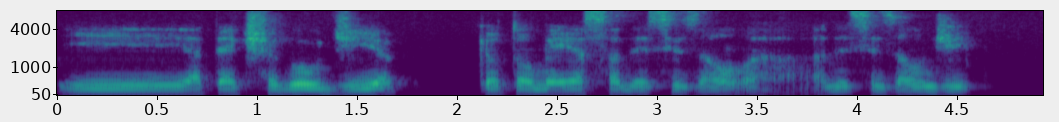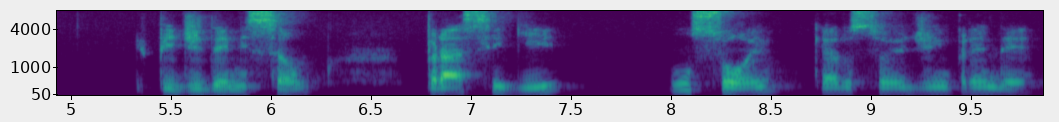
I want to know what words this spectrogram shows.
E até que chegou o dia que eu tomei essa decisão, a, a decisão de, pedir demissão, para seguir um sonho, que era o sonho de empreender.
